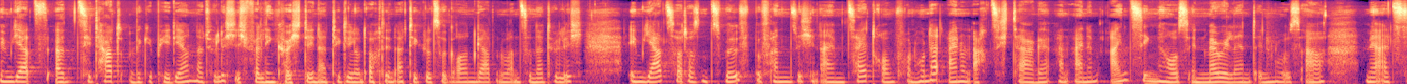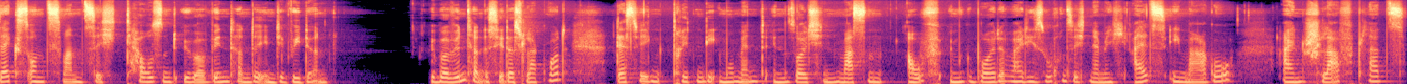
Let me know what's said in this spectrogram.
Im Jahr, äh, Zitat Wikipedia natürlich, ich verlinke euch den Artikel und auch den Artikel zur Grauen Gartenwanze natürlich. Im Jahr 2012 befanden sich in einem Zeitraum von 181 Tage an einem einzigen Haus in Maryland in den USA mehr als 26.000 überwinternde Individuen. Überwintern ist hier das Schlagwort. Deswegen treten die im Moment in solchen Massen auf im Gebäude, weil die suchen sich nämlich als Imago einen Schlafplatz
